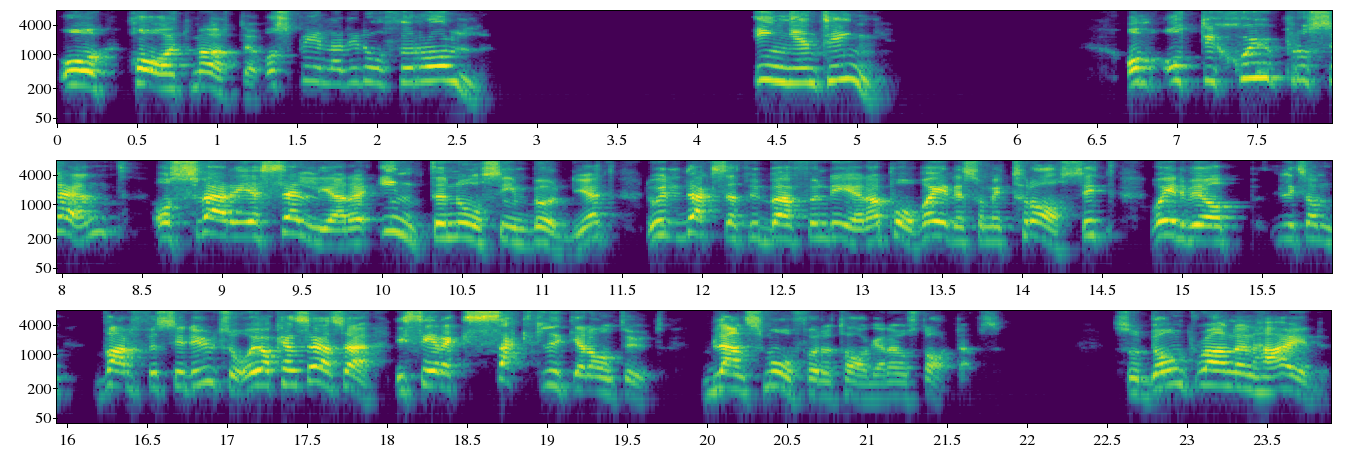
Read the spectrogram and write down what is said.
och ha ett möte, vad spelar det då för roll? Ingenting. Om 87% av Sveriges säljare inte når sin budget, då är det dags att vi börjar fundera på vad är det som är trasigt? Vad är det vi har, liksom, varför ser det ut så? Och jag kan säga så här, det ser exakt likadant ut bland småföretagare och startups. Så don't run and hide.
